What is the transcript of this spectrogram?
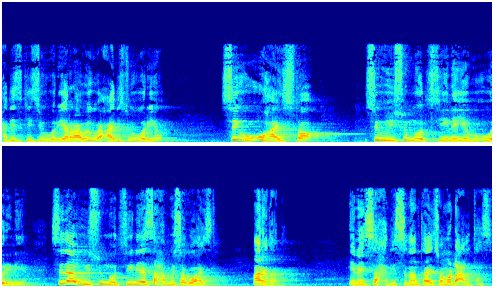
xadiiskiisii uu wariyo raawigu axaadiis u wariyo si uu u haysto si uu isu moodsiinayo buu u warinaya. Sidaa uu isu moodsiinayo sax buu isagu uhaysta ma aragta ada inay saxdii sidan tahay sooma dhacdo taas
